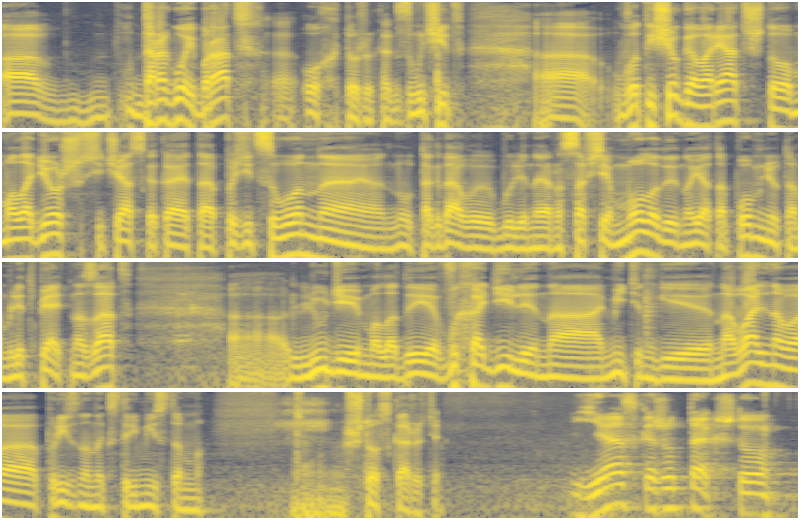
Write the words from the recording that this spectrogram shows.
А, дорогой брат, э, ох, тоже как звучит, а, вот еще говорят, говорят, что молодежь сейчас какая-то оппозиционная. Ну, тогда вы были, наверное, совсем молоды, но я-то помню, там, лет пять назад а, люди молодые выходили на митинги Навального, признан экстремистом. Что скажете? Я скажу так, что,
